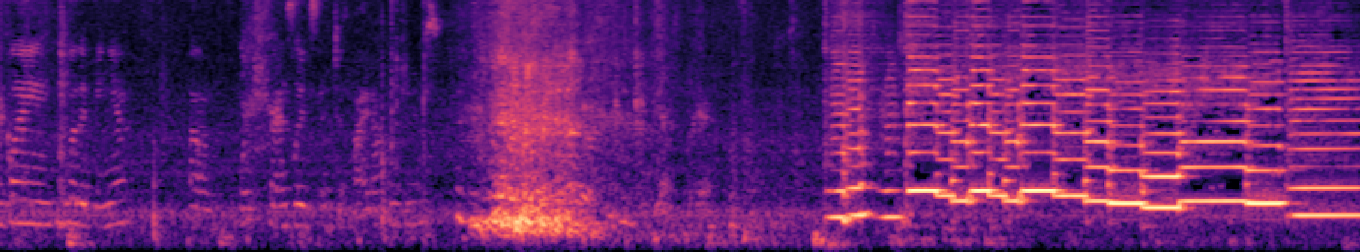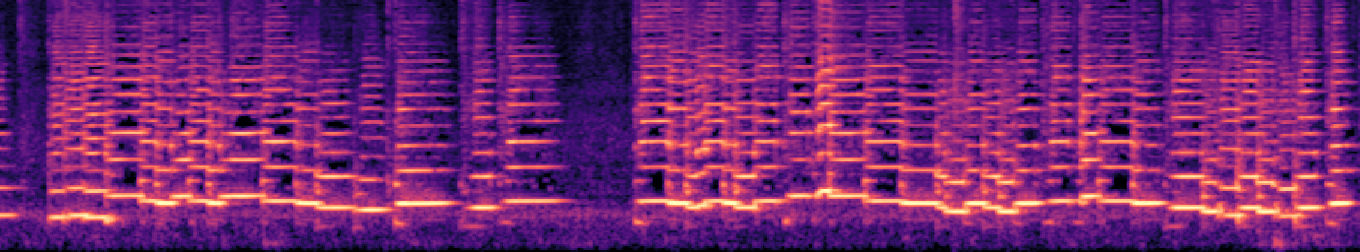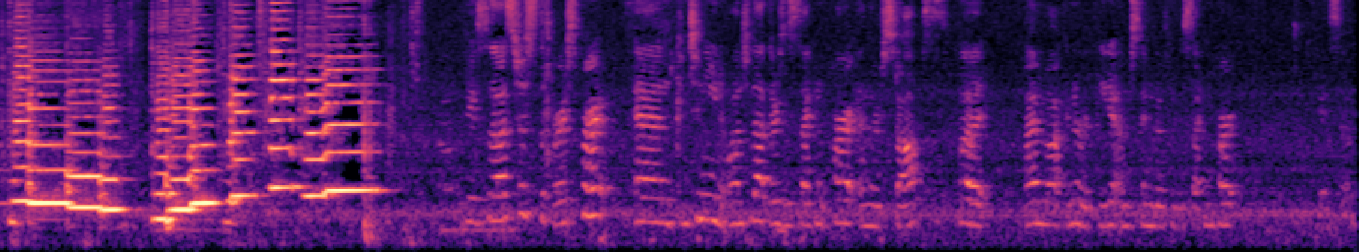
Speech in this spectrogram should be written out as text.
I'm playing Jugo de Piña, um, which translates into pineapple juice. yeah, okay. Just the first part, and continuing on to that, there's a second part and there's stops, but I'm not going to repeat it, I'm just going to go through the second part. Okay, so.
